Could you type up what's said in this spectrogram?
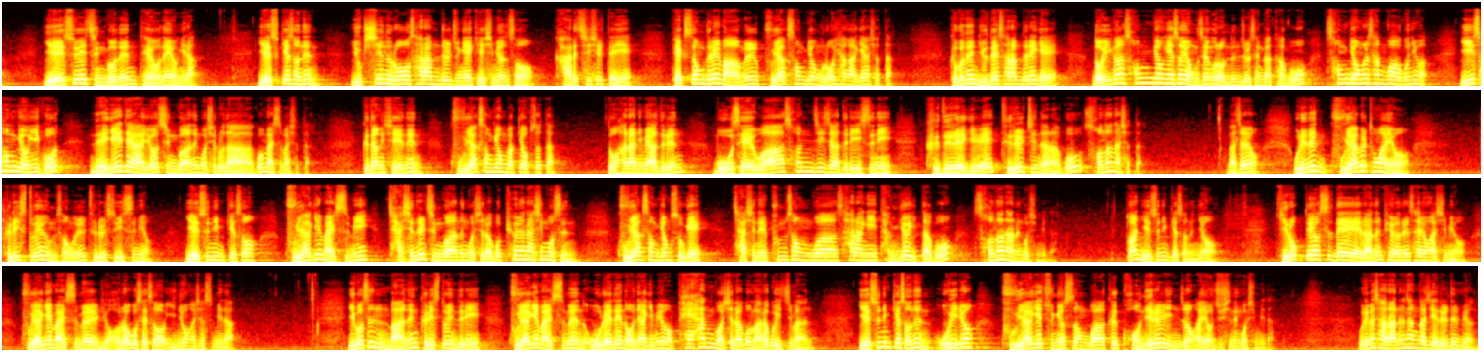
예수의 증거는 대언의 영이라. 예수께서는 육신으로 사람들 중에 계시면서 가르치실 때에 백성들의 마음을 구약 성경으로 향하게 하셨다. 그분은 유대 사람들에게 너희가 성경에서 영생을 얻는 줄 생각하고 성경을 상고하거니와 이 성경이 곧 내게 대하여 증거하는 것이로다고 말씀하셨다. 그 당시에는 구약 성경밖에 없었다. 또 하나님의 아들은 모세와 선지자들이 있으니 그들에게 들을지나라고 선언하셨다. 맞아요. 우리는 구약을 통하여 그리스도의 음성을 들을 수 있으며 예수님께서 구약의 말씀이 자신을 증거하는 것이라고 표현하신 것은 구약 성경 속에 자신의 품성과 사랑이 담겨 있다고 선언하는 것입니다. 또한 예수님께서는요, 기록되었으되라는 표현을 사용하시며 구약의 말씀을 여러 곳에서 인용하셨습니다. 이것은 많은 그리스도인들이 구약의 말씀은 오래된 언약이며 패한 것이라고 말하고 있지만 예수님께서는 오히려 구약의 중요성과 그 권위를 인정하여 주시는 것입니다. 우리가 잘 아는 한 가지 예를 들면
